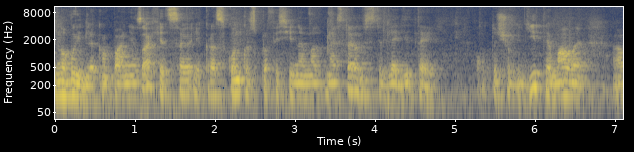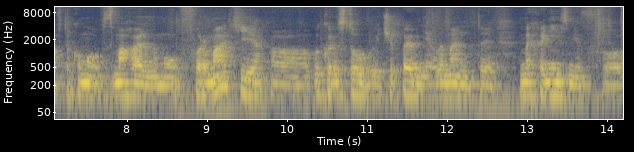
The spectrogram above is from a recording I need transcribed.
новий для компанії захід. Це якраз конкурс професійної майстерності для дітей. Тобто, щоб діти мали е, в такому змагальному форматі, е, використовуючи певні елементи механізмів, е,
